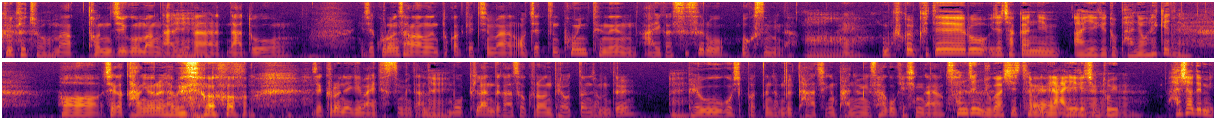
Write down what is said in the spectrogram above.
그렇겠죠. 막 던지고 막 난리가 네. 나도 이제 그런 상황은 똑같겠지만 어쨌든 포인트는 아이가 스스로 먹습니다. 아, 네. 그럼 그걸 그대로 이제 작가님 아이에게도 반영을 했겠네요. 어, 제가 강연을 하면서 이제 그런 얘기 많이 듣습니다. 네. 뭐 핀란드 가서 그런 배웠던 점들 네. 배우고 싶었던 점들 다 지금 반영해서 하고 계신가요? 선진 육아 시스템을 네, 아이에게 지금 도입 하셔야 되는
